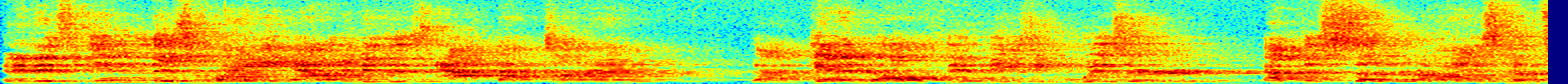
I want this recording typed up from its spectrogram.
And it is in this writing out, and it is at that time that Gandalf, the amazing wizard, at the sunrise comes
